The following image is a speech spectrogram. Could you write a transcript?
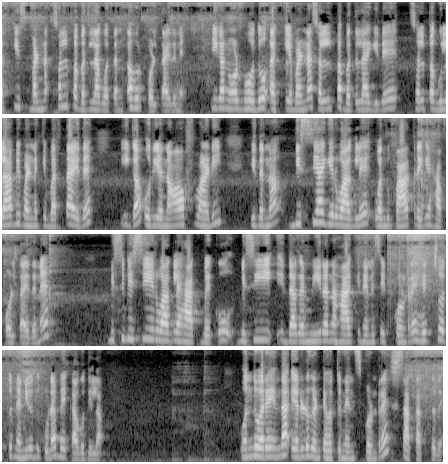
ಅಕ್ಕಿ ಬಣ್ಣ ಸ್ವಲ್ಪ ಬದಲಾಗುವ ತನಕ ಹುರ್ಕೊಳ್ತಾ ಇದ್ದೇನೆ. ಈಗ ನೋಡಬಹುದು ಅಕ್ಕಿಯ ಬಣ್ಣ ಸ್ವಲ್ಪ ಬದಲಾಗಿದೆ. ಸ್ವಲ್ಪ ಗುಲಾಬಿ ಬಣ್ಣಕ್ಕೆ ಬರ್ತಾ ಇದೆ. ಈಗ ಉರಿಯನ್ನು ಆಫ್ ಮಾಡಿ ಇದನ್ನು ಬಿಸಿಯಾಗಿರುವಾಗಲೇ ಒಂದು ಪಾತ್ರೆಗೆ ಹಾಕ್ಕೊಳ್ತಾ ಇದ್ದೇನೆ. ಬಿಸಿ ಬಿಸಿ ಇರುವಾಗಲೇ ಹಾಕಬೇಕು. ಬಿಸಿ ಇದ್ದಾಗ ನೀರನ್ನ ಹಾಕಿ ನೆನೆಸಿಟ್ಕೊಂಡ್ರೆ ಹೆಚ್ಚು ಹೊತ್ತು ನೆನೆಯೋದು ಕೂಡ ಬೇಕಾಗೋದಿಲ್ಲ. ಒಂದೂವರೆಯಿಂದ ಎರಡು ಗಂಟೆ ಹೊತ್ತು ನೆನೆಸ್ಕೊಂಡ್ರೆ ಸಾಕಾಗ್ತದೆ.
